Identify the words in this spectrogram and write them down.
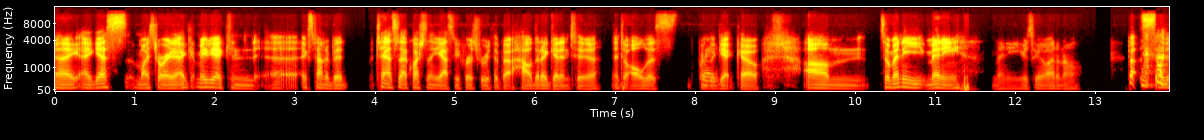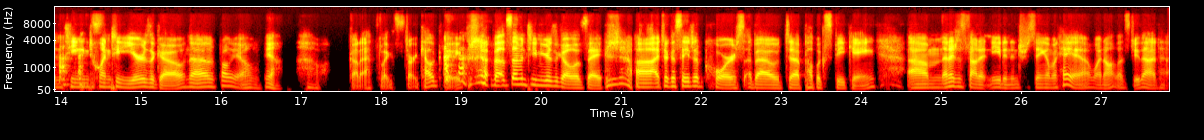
I, I guess my story I, maybe i can uh, expand a bit to answer that question that you asked me first ruth about how did i get into into all this from right. the get-go. Um so many many many years ago i don't know about 17 20 years ago. No probably oh yeah. Oh i have to like start calculating. About 17 years ago let's say. Uh, i took a CEGEP course about uh, public speaking um, and i just found it neat and interesting. I'm like hey why not? Let's do that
